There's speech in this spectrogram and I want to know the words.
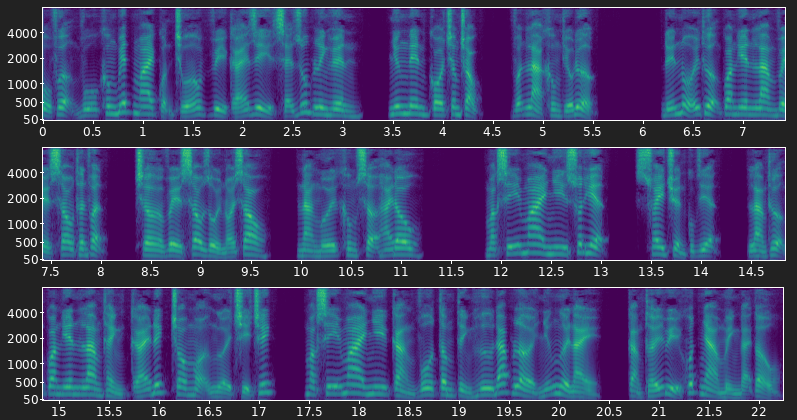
Cổ phượng vũ không biết Mai quận chúa vì cái gì sẽ giúp Linh Huyền, nhưng nên coi châm trọng, vẫn là không thiếu được. Đến nỗi thượng quan yên làm về sau thân phận, chờ về sau rồi nói sau, nàng mới không sợ hãi đâu. Mạc sĩ Mai Nhi xuất hiện, xoay chuyển cục diện, làm thượng quan yên làm thành cái đích cho mọi người chỉ trích. Mạc sĩ Mai Nhi càng vô tâm tình hư đáp lời những người này, cảm thấy ủy khuất nhà mình đại tẩu,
